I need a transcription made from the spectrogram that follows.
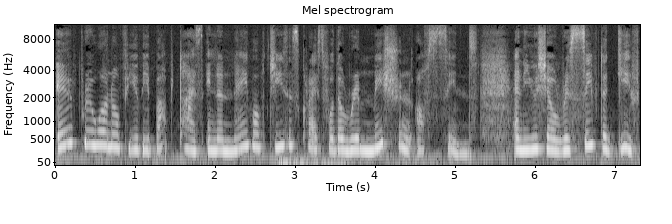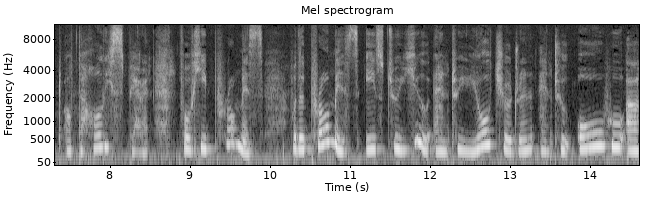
every one of you be baptized in the name of Jesus Christ for the remission of sins, and you shall receive the gift of the Holy Spirit. For he promised, for the promise is to you and to your children and to all who are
